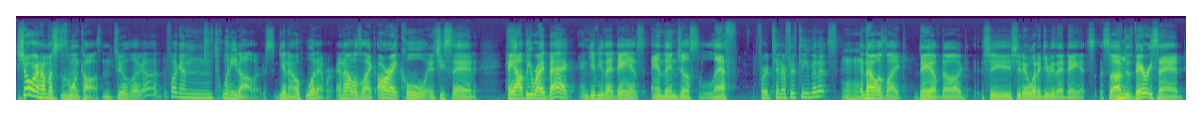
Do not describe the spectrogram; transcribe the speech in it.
"Sure." How much does one cost? And she was like, oh, "Fucking twenty dollars, you know, whatever." And I was like, "All right, cool." And she said, "Hey, I'll be right back and give you that dance," and then just left for ten or fifteen minutes. And I was like, "Damn, dog, she she didn't want to give me that dance." So I'm just very sad.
